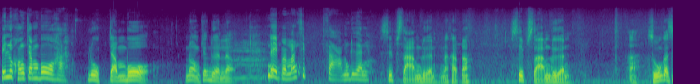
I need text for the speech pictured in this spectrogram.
เป็นลูกของจัมโบ้ค่ะ ลูกจัมโบ้น้องจักเดือนแล้ว ได้ประมาณสิบสามเดือน 13 เดือนนะครับเนาะ13 เดือนอะสูงกับ4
